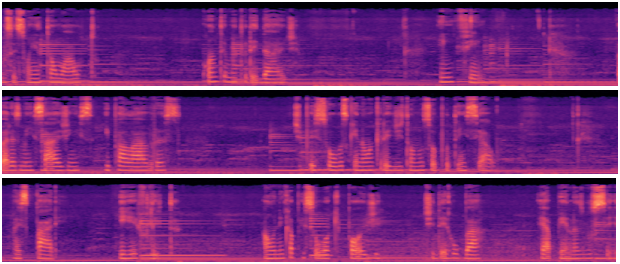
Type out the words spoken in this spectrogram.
você sonha tão alto. Quanta imaturidade. Enfim, várias mensagens e palavras de pessoas que não acreditam no seu potencial. Mas pare e reflita. A única pessoa que pode te derrubar é apenas você.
